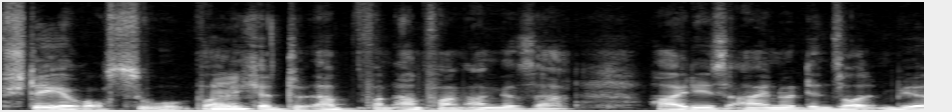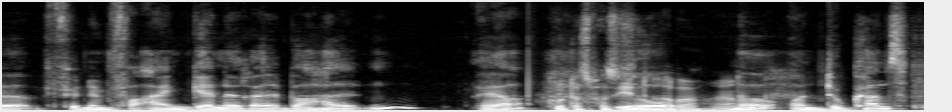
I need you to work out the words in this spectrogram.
stehe auch zu, weil mhm. ich habe von Anfang an gesagt, Heidi ist einer, den sollten wir für den Verein generell behalten. Ja? Gut, das passiert so, aber. Ja. Ne? Und du kannst,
